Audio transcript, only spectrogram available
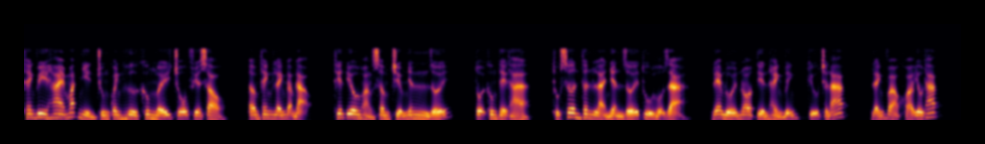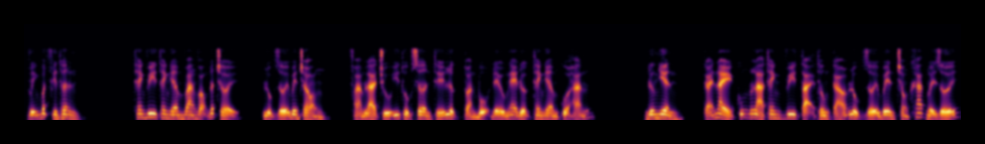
thanh vi hai mắt nhìn chung quanh hư không mấy chỗ phía sau, âm thanh lãnh đạm đạo, thiên yêu hoàng xâm chiếm nhân giới, tội không thể tha, thục sơn thân là nhân giới thủ hộ giả, đem đối no tiến hành vĩnh cựu trấn áp, đánh vào khóa yêu tháp, vĩnh bất phiên thân. Thanh vi thanh âm vang vọng đất trời, lục giới bên trong, phàm là chú ý thuộc sơn thế lực toàn bộ đều nghe được thanh âm của hắn. Đương nhiên, cái này cũng là thanh vi tại thông cáo lục giới bên trong khác mấy giới,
